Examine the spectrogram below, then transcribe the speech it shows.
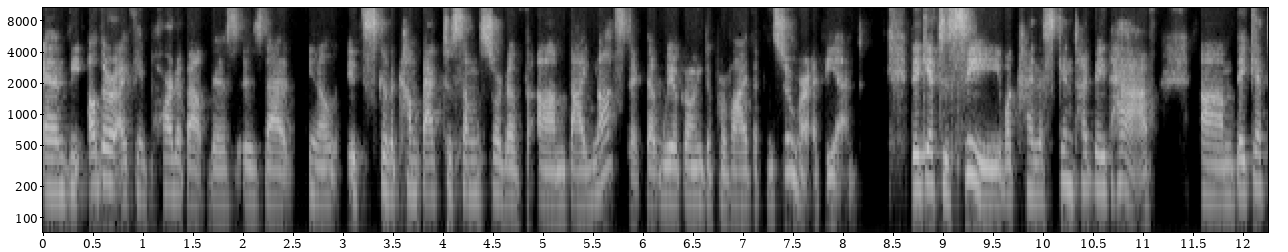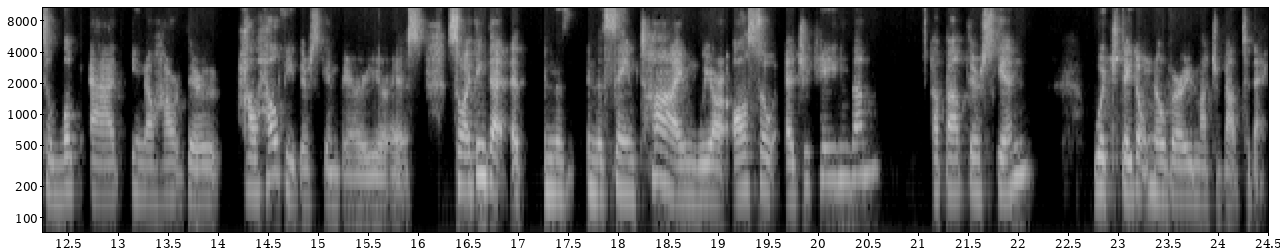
And the other, I think, part about this is that you know it's going to come back to some sort of um, diagnostic that we are going to provide the consumer at the end. They get to see what kind of skin type they have. Um, they get to look at you know how their how healthy their skin barrier is. So I think that at, in the in the same time, we are also educating them about their skin, which they don't know very much about today.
